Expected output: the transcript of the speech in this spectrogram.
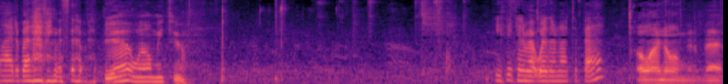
Lied about having the seven. Yeah, well, me too. You thinking about whether or not to bet? Oh, I know I'm gonna bet.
